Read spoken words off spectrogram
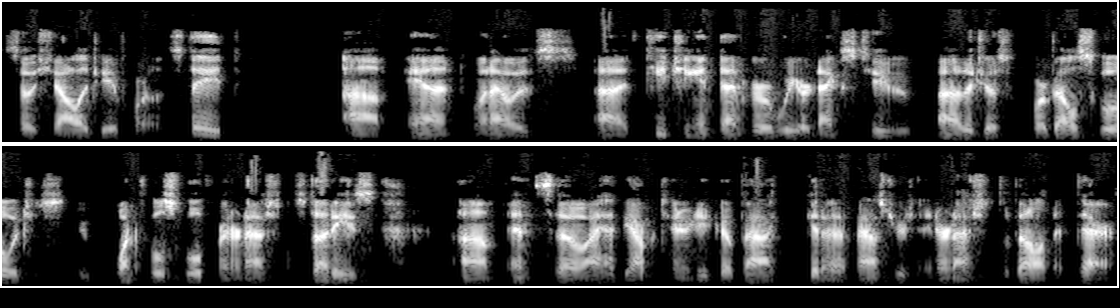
sociology at Portland State. Um, and when I was uh, teaching in Denver, we were next to uh, the Josef Korbel School, which is a wonderful school for international studies. Um, and so I had the opportunity to go back and get a master's in international development there.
